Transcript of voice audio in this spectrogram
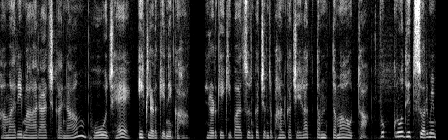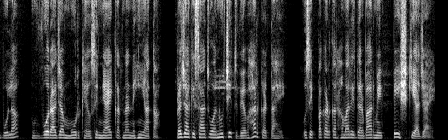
हमारे महाराज का नाम भोज है, एक लड़के ने कहा। लड़के की बात सुनकर चंद्रभान का चेहरा तमतमा उठा। वो क्रोधित स्वर में बोला, वो राजा मूर्ख है, उसे न्याय करना नहीं आता। प्रजा के साथ वो अनुचित व्यवहार करता है। उसे पकड़कर हमारे दरबार में पेश किया जाए।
